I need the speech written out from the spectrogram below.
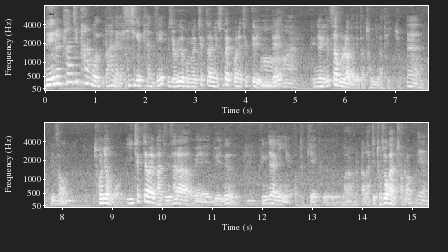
뇌를 편집하는 거기도 하네요. 그렇죠. 지식의 편집. 그래서 여기도 보면 책장에 수백 권의 책들이 있는데 어, 어. 굉장히 일사불란하게 다 정리가 돼 있죠. 네. 그래서 전혀 뭐 이 책장을 가진 사람의 뇌는 굉장히 어떻게 그 뭐라 그럴까 마치 도서관처럼 네.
